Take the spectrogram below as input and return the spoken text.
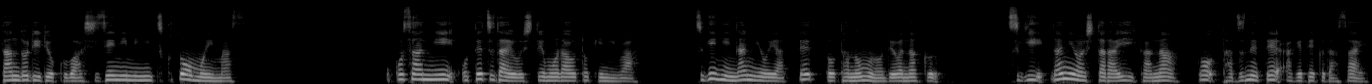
段取り力は自然に身につくと思います。お子さんにお手伝いをしてもらうときには、次に何をやってと頼むのではなく、次何をしたらいいかなと尋ねてあげてください。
